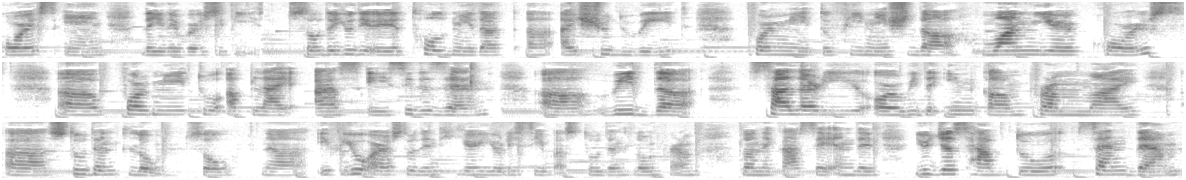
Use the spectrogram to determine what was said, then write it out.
course in the university. So the UDI told me that uh, i should wait for me to finish the one year course uh, for me to apply as a citizen uh, with the salary or with the income from my uh, student loan. So uh, if you are a student here you receive a student loan from Lånekassen and then you just have to send them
